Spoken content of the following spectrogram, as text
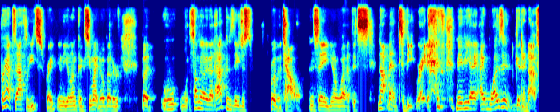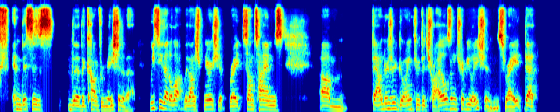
perhaps athletes, right, in the Olympics, you might know better, but something like that happens, they just throw the towel and say, you know what, it's not meant to be, right? Maybe I, I wasn't good enough. And this is the the confirmation of that. We see that a lot with entrepreneurship, right? Sometimes um, founders are going through the trials and tribulations, right? That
